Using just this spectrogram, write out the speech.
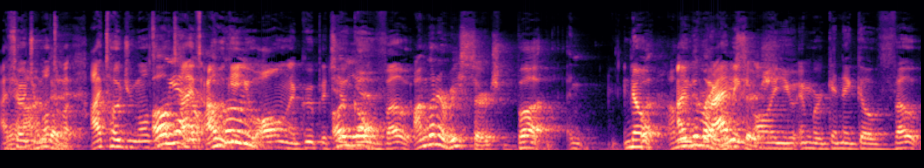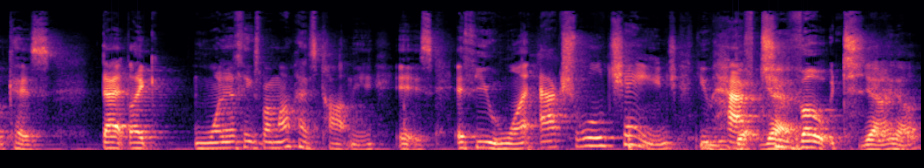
I Yeah, told you I'm multiple. gonna- I told you multiple Oh, yeah, times. no, I will get you all in a group of two. Oh, Go vote. I'm gonna research, but No, I'm, do grabbing all you and we're gonna go vote because that like one of the things my mom has taught me is if you want actual change, you have to yeah. vote. Yeah, I know.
